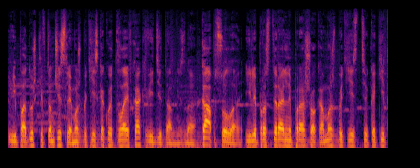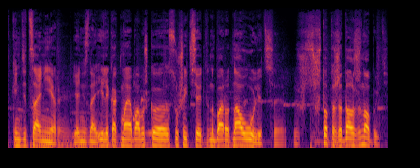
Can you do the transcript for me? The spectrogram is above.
и подушки в том числе? Может быть, есть какой-то лайфхак в виде, там, не знаю, капсула или просто стиральный порошок, а может быть, есть какие-то кондиционеры, я не знаю, или как моя бабушка сушить все это, наоборот, на улице. Что-то же должно быть.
